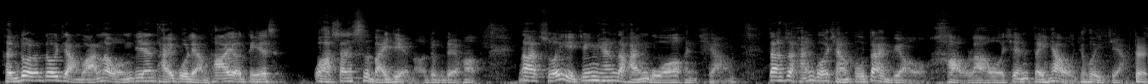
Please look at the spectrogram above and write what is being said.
很多人都讲完了，我们今天台股两趴要跌。哇，三四百点了，对不对哈？那所以今天的韩国很强，但是韩国强不代表好啦。我先等一下，我就会讲。对，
